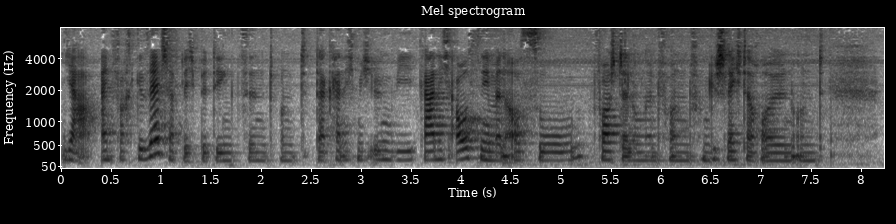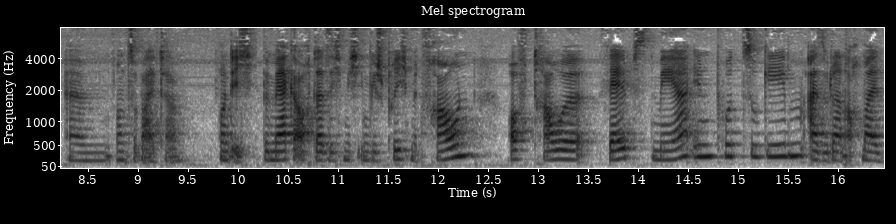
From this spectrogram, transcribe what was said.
ja einfach gesellschaftlich bedingt sind. Und da kann ich mich irgendwie gar nicht ausnehmen aus so Vorstellungen von, von Geschlechterrollen und, ähm, und so weiter. Und ich bemerke auch, dass ich mich im Gespräch mit Frauen oft traue, selbst mehr Input zu geben, also dann auch mal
